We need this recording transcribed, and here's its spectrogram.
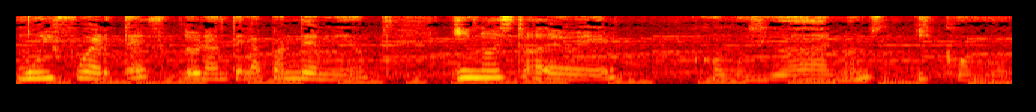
muy fuertes durante la pandemia y nuestro deber como ciudadanos y como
